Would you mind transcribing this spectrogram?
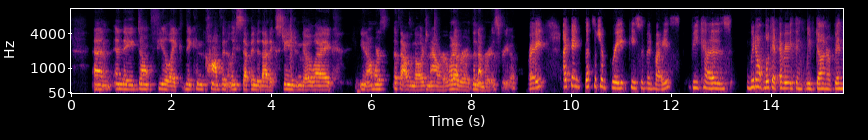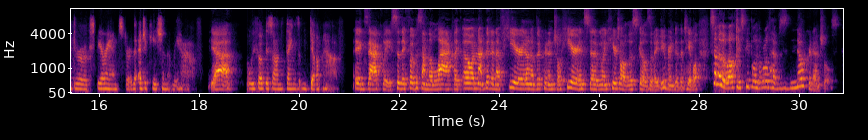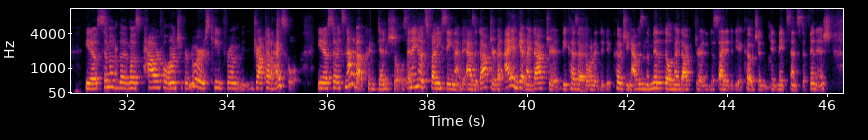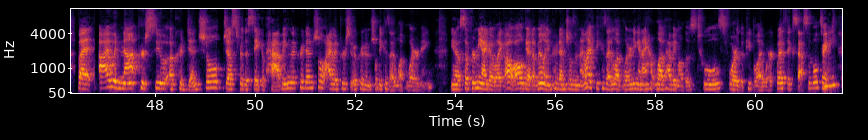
And, and they don't feel like they can confidently step into that exchange and go like, you know, I'm worth a thousand dollars an hour or whatever the number is for you right? I think that's such a great piece of advice because we don't look at everything we've done or been through or experienced or the education that we have. Yeah. We focus on things that we don't have. Exactly. So they focus on the lack, like, oh, I'm not good enough here. I don't have the credential here, instead of going, here's all the skills that I do bring to the table. Some of the wealthiest people in the world have no credentials. You know, some of the most powerful entrepreneurs came from, dropped out of high school you know so it's not about credentials. And i know it's funny saying that as a doctor but i didn't get my doctorate because i wanted to do coaching. I was in the middle of my doctorate and decided to be a coach and it made sense to finish. But i would not pursue a credential just for the sake of having the credential. I would pursue a credential because i love learning. You know so for me i go like oh i'll get a million credentials in my life because i love learning and i love having all those tools for the people i work with accessible to right. me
